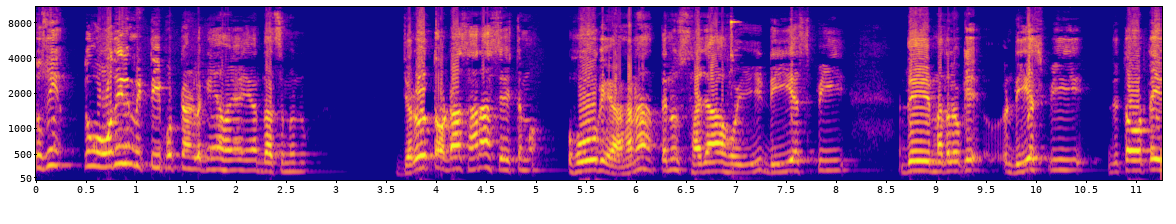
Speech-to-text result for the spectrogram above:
ਤੁਸੀਂ ਤੂੰ ਉਹਦੀ ਵੀ ਮਿੱਟੀ ਪੁੱਟਣ ਲੱਗਿਆ ਹੋਇਆ ਯਾਰ, ਦੱਸ ਮੈਨੂੰ। ਜਦੋਂ ਤੁਹਾਡਾ ਸਾਰਾ ਸਿਸਟਮ ਹੋ ਗਿਆ, ਹਨਾ, ਤੈਨੂੰ ਸਜ਼ਾ ਹੋਈ ਡੀਐਸਪੀ ਦੇ, ਮਤਲਬ ਕਿ ਡੀਐਸਪੀ ਦੇ ਤੌਰ ਤੇ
